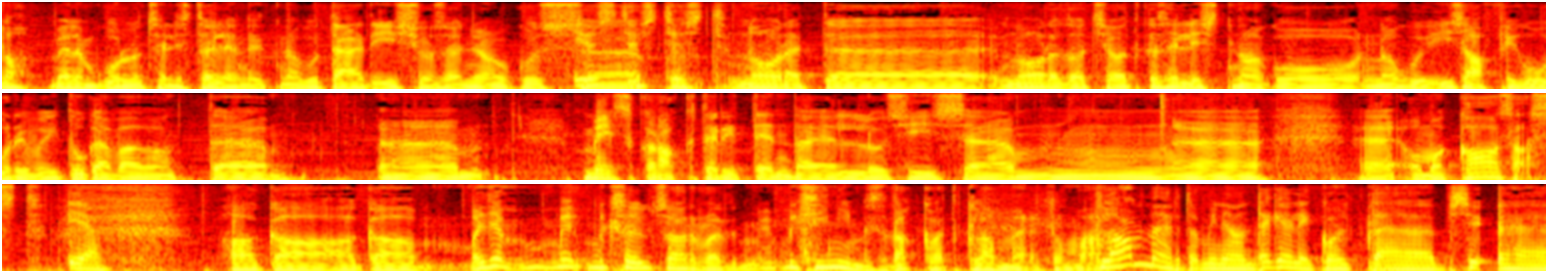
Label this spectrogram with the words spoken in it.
noh, me oleme kuulnud sellist väljendit nagu daddy issues on ju, kus just, just, just. Äh, noored äh,, noored otsivad ka sellist nagu, nagu isa figuuri või tugevamat äh, äh, meeskarakterit enda ellu siis ähm, äh, äh, oma kaasast yeah aga, aga ma ei tea, miks sa üldse arvad, miks inimesed hakkavad klammerduma? klammerdumine on tegelikult äh, psü, äh,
